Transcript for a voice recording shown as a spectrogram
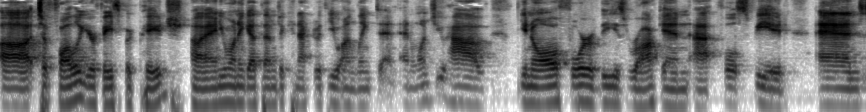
uh, to follow your Facebook page, uh, and you want to get them to connect with you on LinkedIn. And once you have, you know, all four of these rocking at full speed, and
